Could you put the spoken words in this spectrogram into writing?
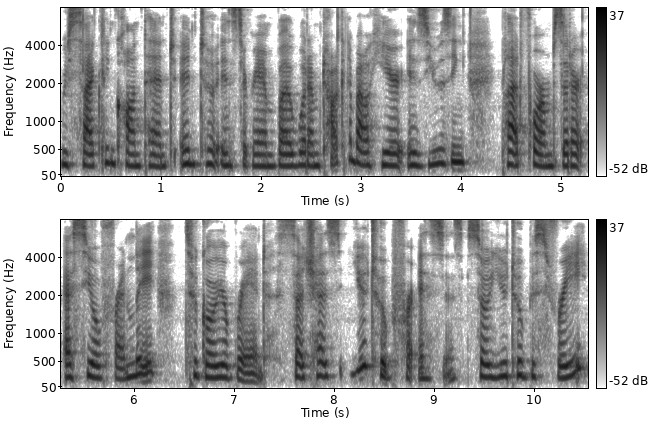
recycling content into Instagram, but what I'm talking about here is using platforms that are SEO friendly to grow your brand, such as YouTube, for instance. So YouTube is free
